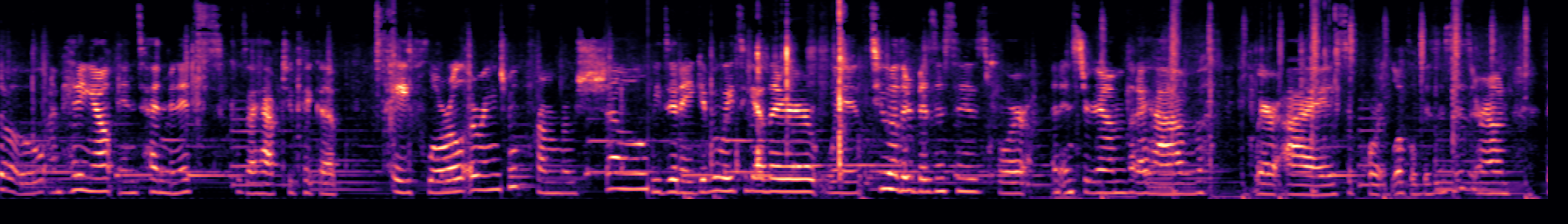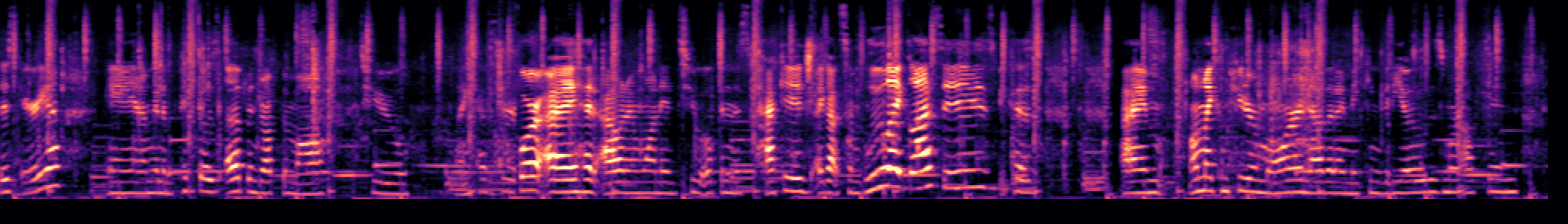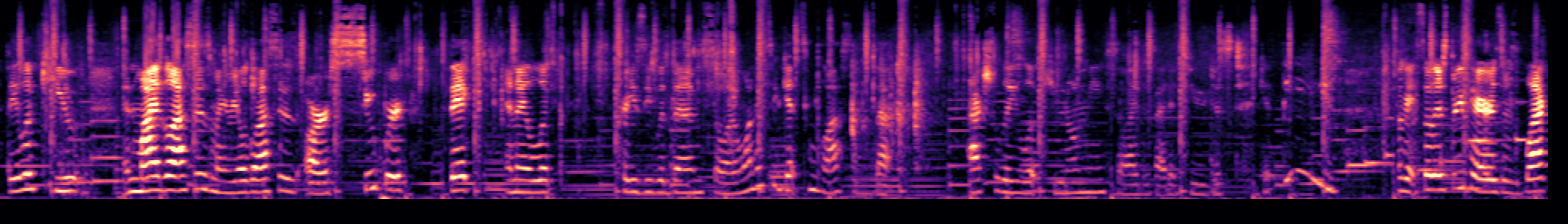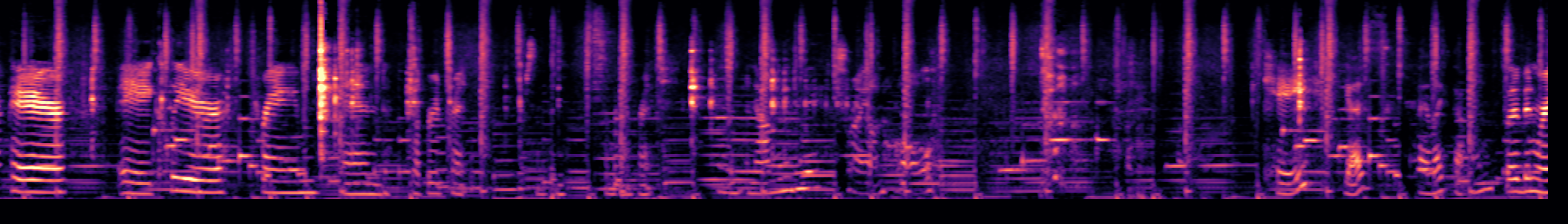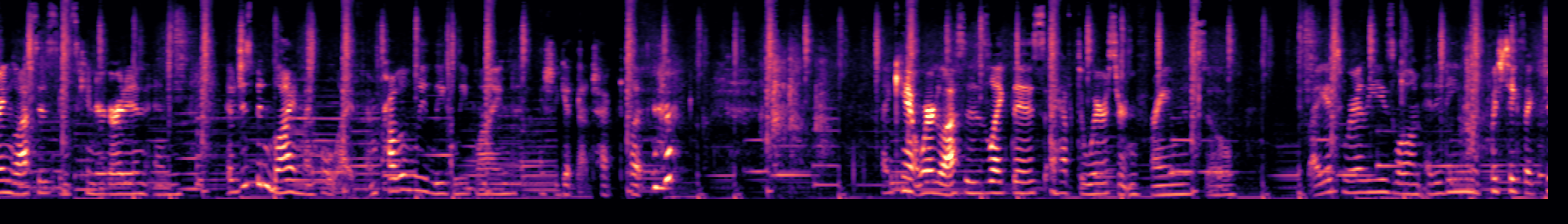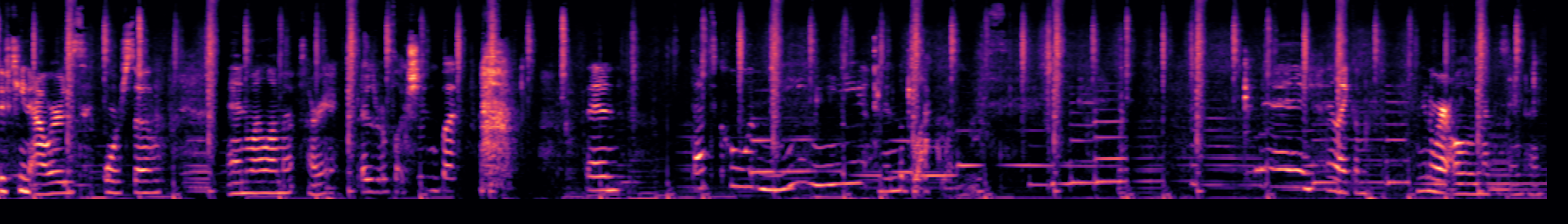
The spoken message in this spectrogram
So I'm heading out in 10 minutes because I have to pick up a floral arrangement from Rochelle. We did a giveaway together with two other businesses for an Instagram that I have where I support local businesses around this area and I'm gonna pick those up and drop them off to Lancaster. Before I head out, I wanted to open this package. I got some blue light glasses because I'm on my computer more now that I'm making videos more often. They look cute and my glasses, my real glasses are super thick and I look crazy with them. So I wanted to get some glasses that actually look cute on me. So I decided to just get these. Okay, so there's three pairs. There's a black pair, a clear frame, and leopard print or something, some kind of print. Um, and now I'm gonna do a try on haul. okay, yes, I like that one. So I've been wearing glasses since kindergarten and I've just been blind my whole life. I'm probably legally blind. I should get that checked, but I can't wear glasses like this. I have to wear certain frames, so I get to wear these while I'm editing, which takes like 15 hours or so, and while I'm, sorry, there's a reflection, but then that's cool with me. And then the black ones. Yay, I like them. I'm gonna wear all of them at the same time.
